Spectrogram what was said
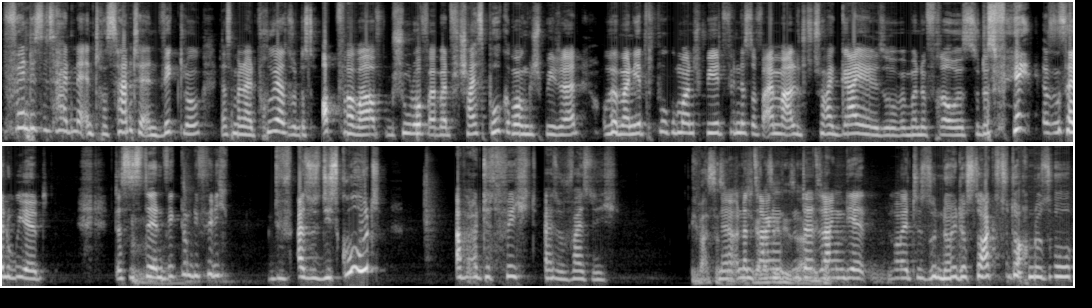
finde, es ist halt eine interessante Entwicklung, dass man halt früher so das Opfer war auf dem Schulhof, weil man scheiß Pokémon gespielt hat. Und wenn man jetzt Pokémon spielt, findet es auf einmal alle total geil, so, wenn man eine Frau ist. So, das, das ist halt weird. Das ist eine Entwicklung, die finde ich, also die ist gut, aber das finde ich, also weiß nicht. Ich weiß das Ne? nicht. Und dann das sagen, dann sagen dir Leute so, nein, das sagst du doch nur so.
